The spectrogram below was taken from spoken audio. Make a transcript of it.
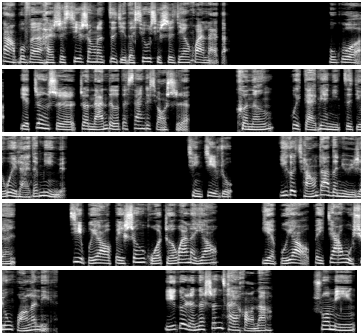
大部分还是牺牲了自己的休息时间换来的。不过，也正是这难得的三个小时，可能会改变你自己未来的命运。请记住，一个强大的女人，既不要被生活折弯了腰，也不要被家务熏黄了脸。一个人的身材好呢，说明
